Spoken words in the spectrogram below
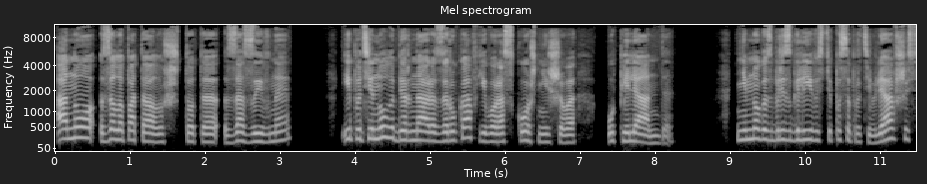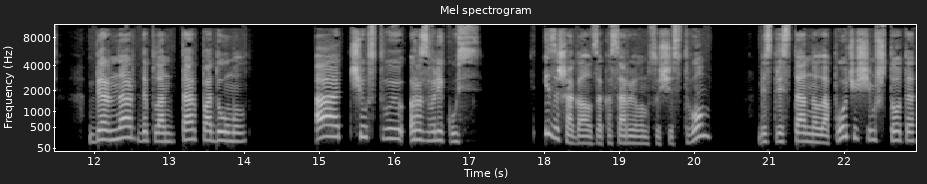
Оно залопотало что-то зазывное и потянуло Бернара за рукав его роскошнейшего упелянда. Немного с брезгливостью посопротивлявшись, Бернар де Плантар подумал, а, чувствую, развлекусь. И зашагал за косорылым существом, беспрестанно лопочущим что-то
